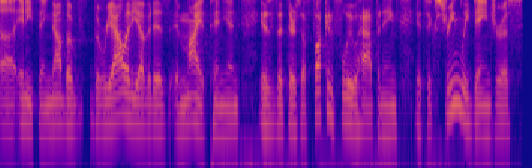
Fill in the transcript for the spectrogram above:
uh, anything. Now the the reality of it is, in my opinion, is that there's a fucking flu happening. It's extremely dangerous.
